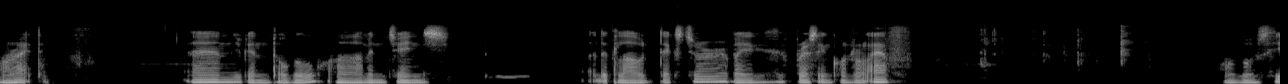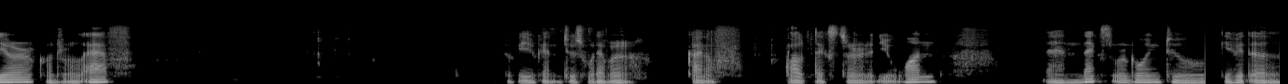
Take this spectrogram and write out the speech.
Alright and you can toggle uh, I mean change the cloud texture by pressing ctrl F or goes here control F. Okay you can choose whatever kind of cloud texture that you want. And next we're going to give it a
